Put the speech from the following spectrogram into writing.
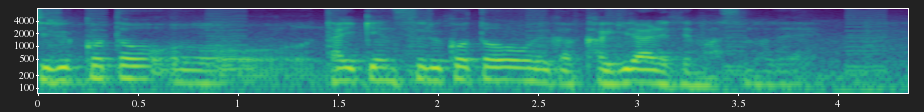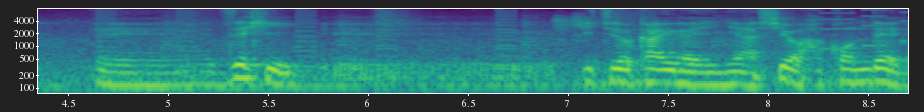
知ることを体験することが限られてますので、えーぜひ、一度海外に足を運んで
